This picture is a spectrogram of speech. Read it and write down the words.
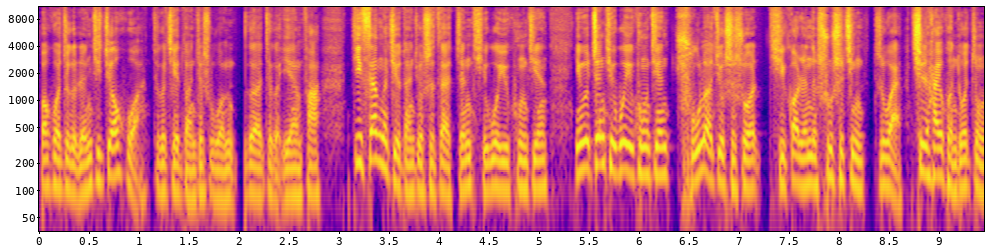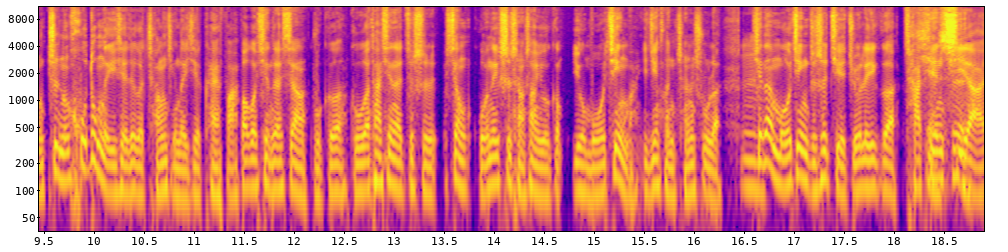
包括这个人机交互啊，这个阶段就是我们这个这个研发。第三个阶段就是在整体卫浴空间，因为整体卫浴空间除了就是说提高人的舒适性之外，其实还有很多这种智能互动的一些这个场景的一些开发。包括现在像谷歌，谷歌它现在就是像国内市场上有个有魔镜嘛，已经很成熟了。现在魔镜只是解决了一个查天气啊、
